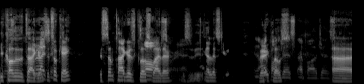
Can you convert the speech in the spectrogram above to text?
You call them the I Tigers. It's okay. There's some Tigers close Oh, by I'm there. LSU. I very close. apologize. I apologize. Uh,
